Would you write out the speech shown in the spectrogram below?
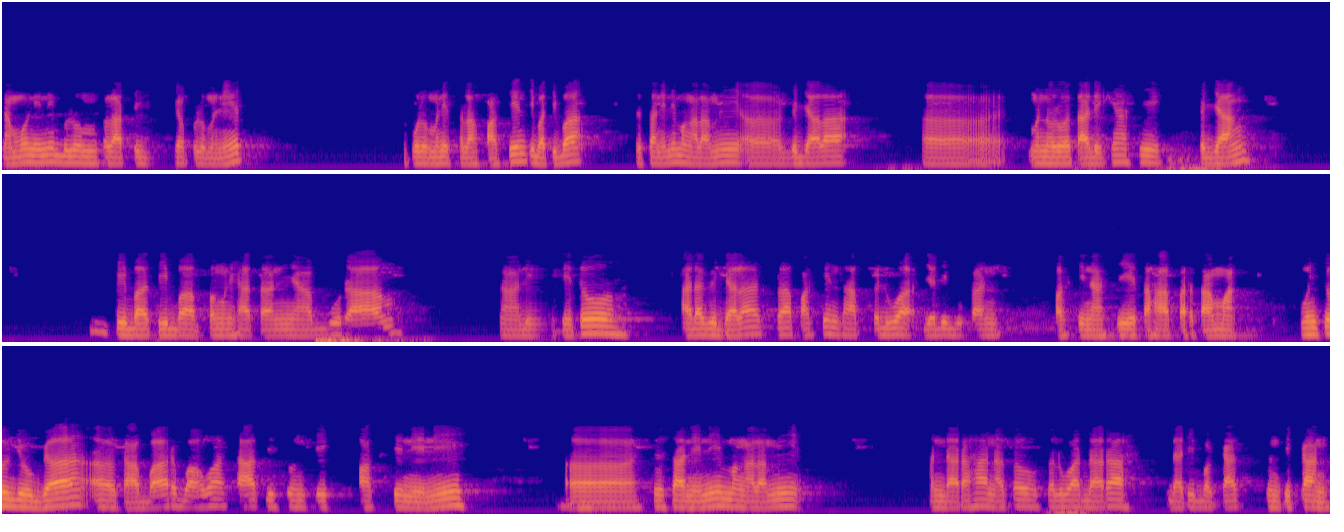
Namun ini belum kelar 30 menit. 10 menit setelah vaksin tiba-tiba Susan ini mengalami uh, gejala uh, menurut adiknya sih kejang. Tiba-tiba penglihatannya buram. Nah di situ ada gejala setelah vaksin tahap kedua. Jadi bukan vaksinasi tahap pertama muncul juga uh, kabar bahwa saat disuntik vaksin ini uh, Susan ini mengalami pendarahan atau keluar darah dari bekas suntikan.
